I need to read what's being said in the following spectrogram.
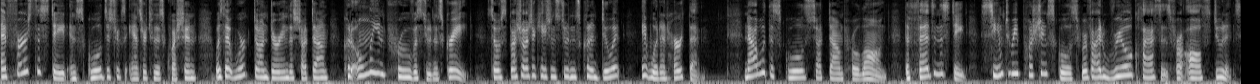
At first, the state and school district's answer to this question was that work done during the shutdown could only improve a student's grade. So if special education students couldn't do it, it wouldn't hurt them. Now, with the schools shut down prolonged, the feds in the state seem to be pushing schools to provide real classes for all students,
